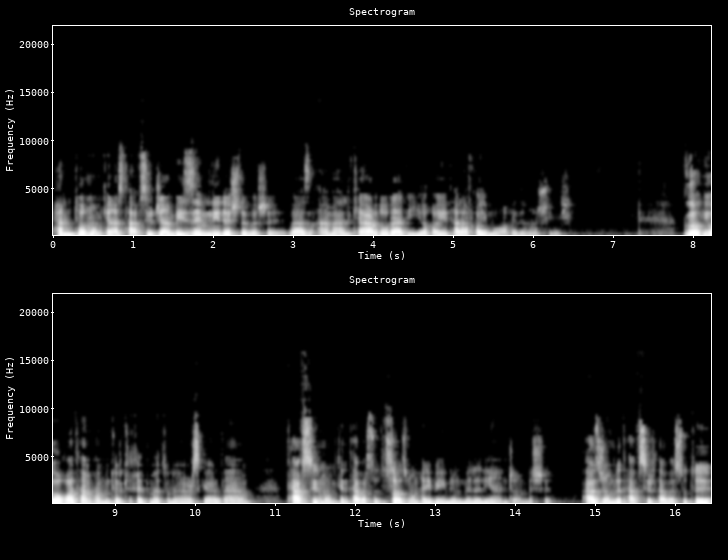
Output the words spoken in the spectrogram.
همینطور ممکن است تفسیر جنبه زمینی داشته باشه و از عملکرد و رویه های طرف های معاهده ناشی بشه. گاهی اوقات هم همونطور که خدمتون ارز کردم تفسیر ممکن توسط سازمان های بین المللی انجام بشه. از جمله تفسیر توسط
